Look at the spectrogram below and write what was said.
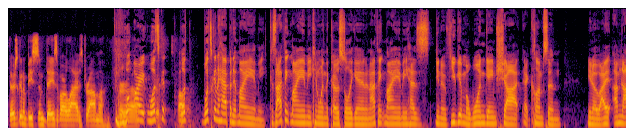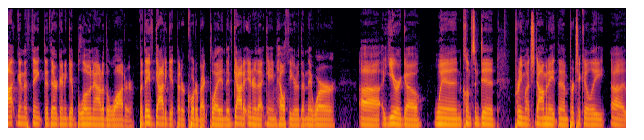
there's going to be some days of our lives drama. For, well, uh, all right, what's going what, what's going to happen at Miami? Because I think Miami can win the Coastal again, and I think Miami has you know if you give them a one game shot at Clemson you know, I, I'm not going to think that they're going to get blown out of the water, but they've got to get better quarterback play and they've got to enter that game healthier than they were uh, a year ago when Clemson did pretty much dominate them, particularly uh,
